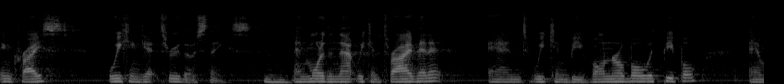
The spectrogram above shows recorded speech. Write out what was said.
in Christ, we can get through those things. Mm-hmm. And more than that, we can thrive in it and we can be vulnerable with people. And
